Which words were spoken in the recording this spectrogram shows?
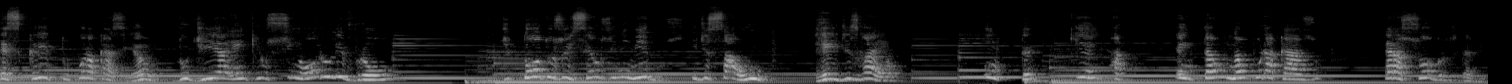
escrito por ocasião do dia em que o Senhor o livrou de todos os seus inimigos e de Saul, rei de Israel. Então, que então, não por acaso, era sogro de Davi.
